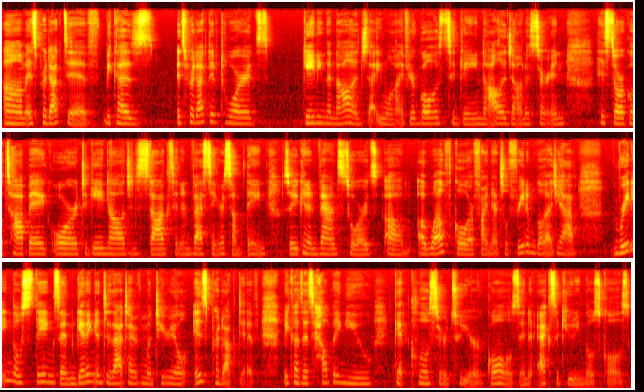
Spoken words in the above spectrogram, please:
um, is productive because it's productive towards gaining the knowledge that you want. If your goal is to gain knowledge on a certain historical topic or to gain knowledge in stocks and investing or something, so you can advance towards um, a wealth goal or financial freedom goal that you have, reading those things and getting into that type of material is productive because it's helping you get closer to your goals and executing those goals.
